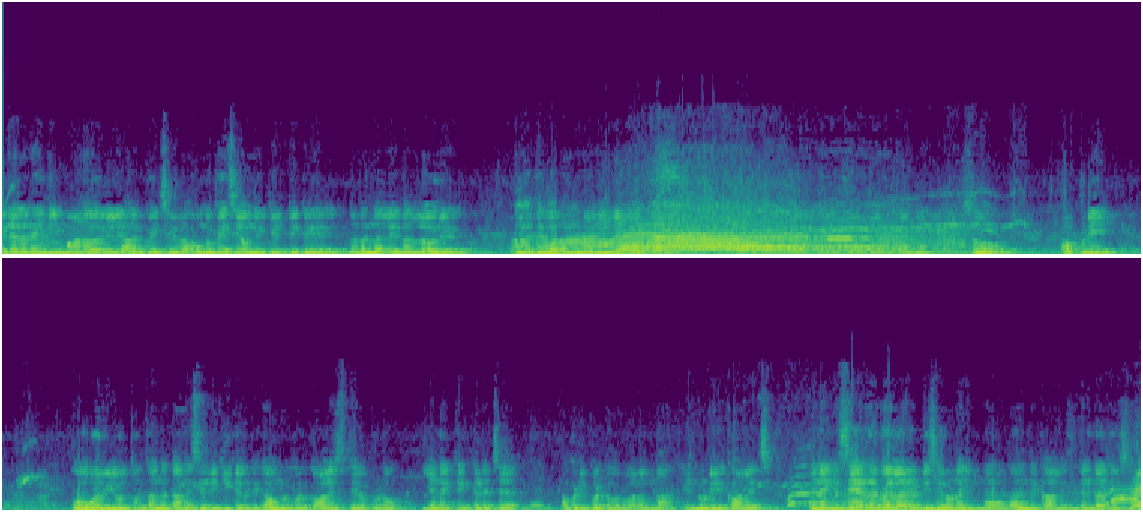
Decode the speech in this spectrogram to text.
இது என்னன்னா இன்னைக்கு மாணவர்கள் யார் பேச்சும் இல்லை அவங்க பேச்சையும் அவங்க கேட்டுட்டு நடந்தாலே நல்ல ஒரு இடத்துக்கு வர முடியும் இன்னைக்கு இருக்க இருக்காங்க. ஸோ அப்படி ஒவ்வொரு யூத்தும் தன்னைத்தானே செதுக்கிக்கிறதுக்கு அவங்களுக்கு ஒரு காலேஜ் தேவைப்படும். எனக்கு கிடைச்ச அப்படிப்பட்ட ஒரு வரம் தான் என்னுடைய காலேஜ் ஏன்னா இங்கே சேர்றப்ப எல்லாரும் எப்படி செய்யறோம்னா என்ன இந்த காலேஜ் ரெண்டாவது வருஷம்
